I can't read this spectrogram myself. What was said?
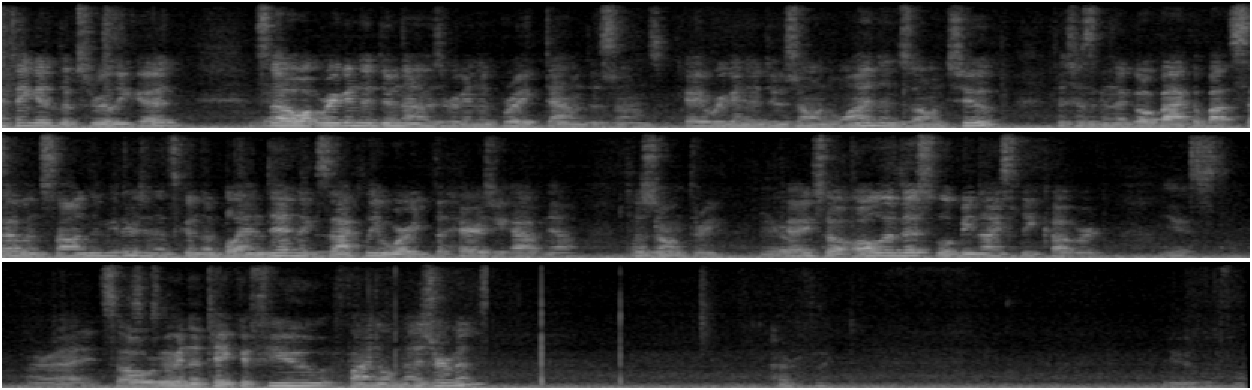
I think it looks really good. Yeah. So what we're gonna do now is we're gonna break down the zones. Okay, we're gonna do zone one and zone two. This is gonna go back about seven centimeters, and it's gonna blend in exactly where the hairs you have now to Okay. zone three. Yep. Okay, so all of this will be nicely covered. Yes. All right, so Let's we're do gonna take a few final measurements. Perfect. Beautiful.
